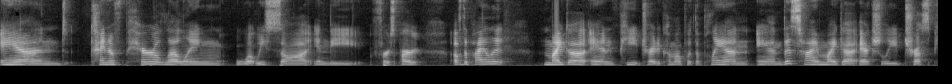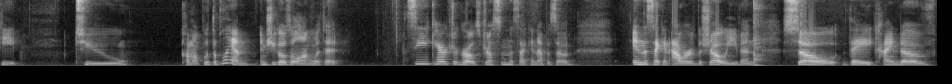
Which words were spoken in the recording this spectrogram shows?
and kind of paralleling what we saw in the first part of the pilot. Myka and Pete try to come up with a plan, and this time Myka actually trusts Pete to come up with the plan, and she goes along with it. See character growth just in the second episode, in the second hour of the show, even. So they kind of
